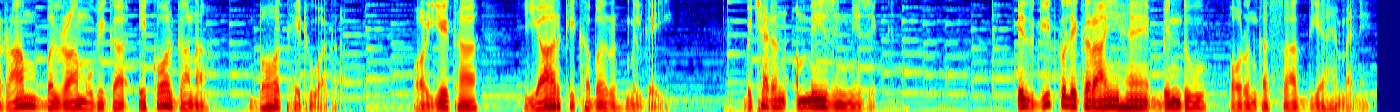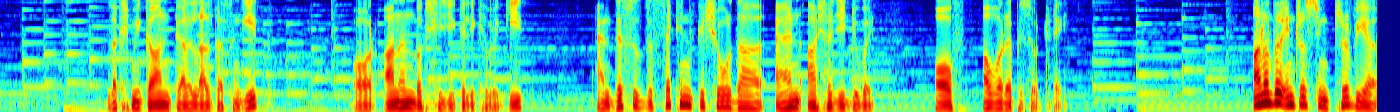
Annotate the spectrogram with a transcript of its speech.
राम बलराम मूवी का एक और गाना बहुत हिट हुआ था। और ये था यार की खबर मिल गई। Which had an amazing music इस गीत को लेकर आई हैं बिंदु और उनका साथ दिया है मैंने। लक्ष्मीकांत प्यारेलाल का संगीत और आनंद बख्शी जी के लिखे हुए गीत। And this is the second Kishoreda and Asha ji debate of our episode today another interesting trivia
